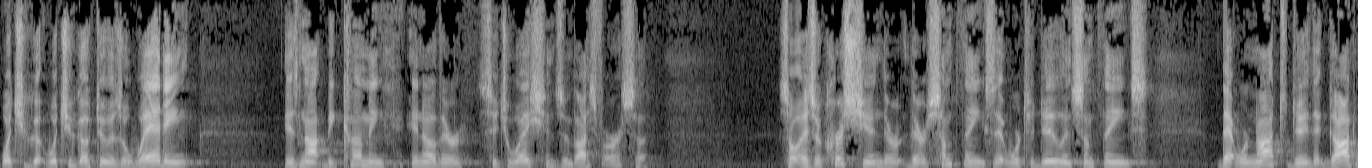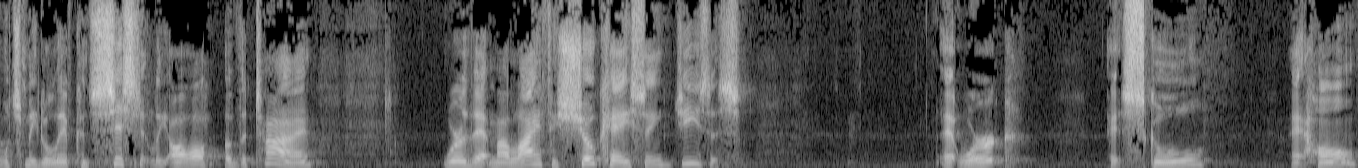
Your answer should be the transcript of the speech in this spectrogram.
What you, go, what you go to as a wedding is not becoming in other situations, and vice versa. So, as a Christian, there, there are some things that we're to do and some things that we're not to do that God wants me to live consistently all of the time, were that my life is showcasing Jesus at work, at school, at home,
